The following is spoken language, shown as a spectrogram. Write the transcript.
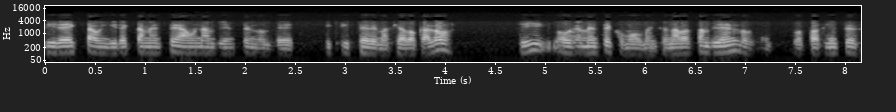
directa o indirectamente a un ambiente en donde existe demasiado calor. Sí, obviamente, como mencionabas también, los, los pacientes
